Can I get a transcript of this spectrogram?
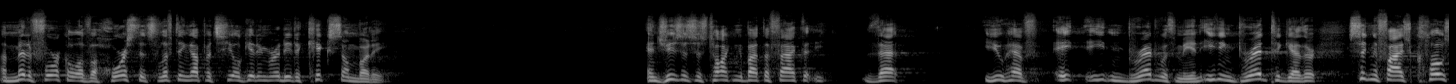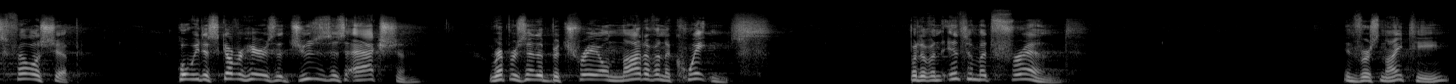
a metaphorical of a horse that's lifting up its heel, getting ready to kick somebody. And Jesus is talking about the fact that, that you have ate, eaten bread with me, and eating bread together signifies close fellowship. What we discover here is that Jesus' action represented betrayal not of an acquaintance, but of an intimate friend. In verse 19,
